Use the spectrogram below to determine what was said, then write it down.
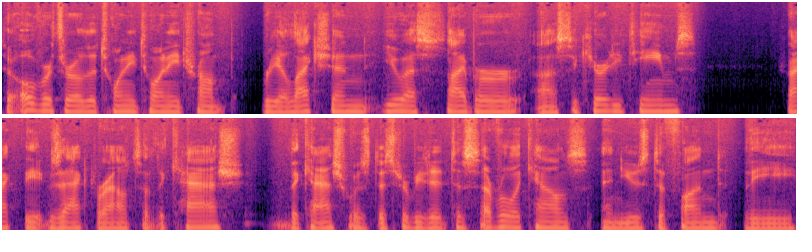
to overthrow the 2020 Trump reelection. U.S. cyber uh, security teams tracked the exact routes of the cash. The cash was distributed to several accounts and used to fund the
